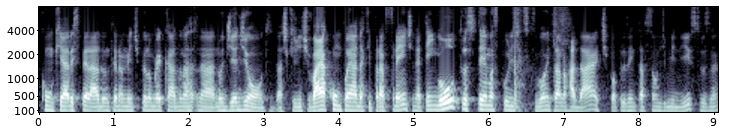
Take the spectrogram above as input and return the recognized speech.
com o que era esperado anteriormente pelo mercado na, na, no dia de ontem. Acho que a gente vai acompanhar daqui para frente, né? Tem outros temas políticos que vão entrar no radar, tipo a apresentação de ministros, né?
